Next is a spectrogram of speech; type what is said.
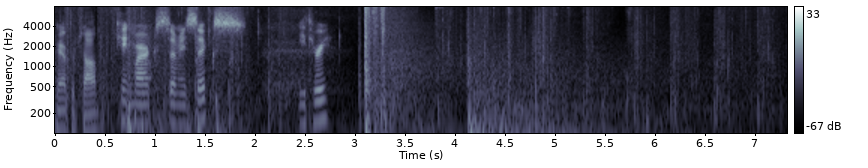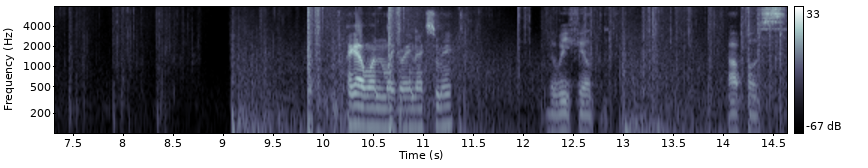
Panther top. King Mark 76. E3. I got one like right next to me. The wheat field. Outposts.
